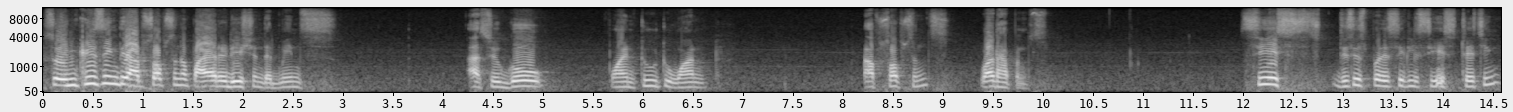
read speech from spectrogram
So increasing the absorption of IR radiation that means as you go 0.2 to 1 absorptions what happens? CH this is basically CH stretching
